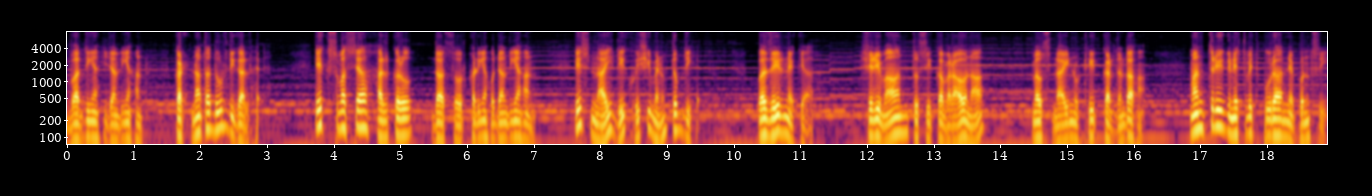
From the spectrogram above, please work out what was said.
ਵੱਧਦੀਆਂ ਹੀ ਜਾਂਦੀਆਂ ਹਨ। ਘਟਨਾ ਤਾਂ ਦੂਰ ਦੀ ਗੱਲ ਹੈ। ਇੱਕ ਸਮੱਸਿਆ ਹੱਲ ਕਰੋ 10 ਹੋਰ ਖੜੀਆਂ ਹੋ ਜਾਂਦੀਆਂ ਹਨ। ਇਸ ਨਾਈ ਦੀ ਖੁਸ਼ੀ ਮੈਨੂੰ ਚੁਭਦੀ ਹੈ। ਵਜ਼ੀਰ ਨੇ ਕਿਹਾ, ਸ਼੍ਰੀਮਾਨ, ਤੁਸੀਂ ਘਬਰਾਓ ਨਾ। ਮੈਂ ਉਸ ਨਾਈ ਨੂੰ ਠੀਕ ਕਰ ਦਿੰਦਾ ਹਾਂ। ਮੰਤਰੀ ਗਣਿਤ ਵਿੱਚ ਪੂਰਾ ਨਿਪੁੰਨ ਸੀ।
